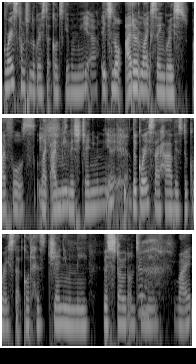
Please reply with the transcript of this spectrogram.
grace comes from the grace that God's given me. Yeah. It's not. I don't like saying grace by force. Like I mean this genuinely. Yeah, yeah, yeah. The grace I have is the grace that God has genuinely bestowed onto me, right?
